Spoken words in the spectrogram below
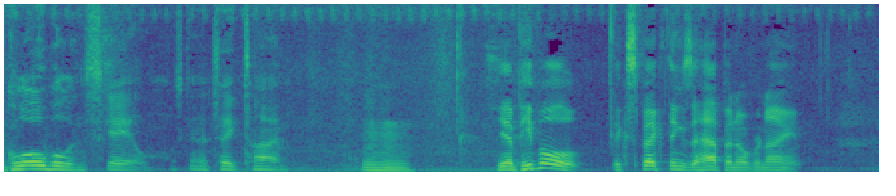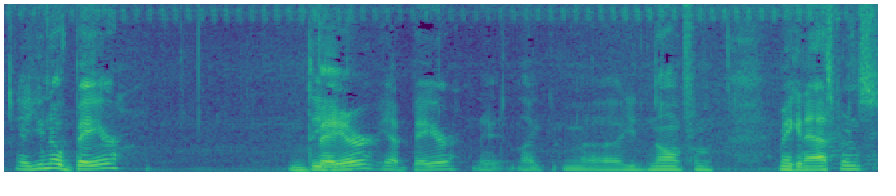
Global in scale. It's going to take time. Mm-hmm. Yeah, people expect things to happen overnight. Yeah, you know Bayer. The- Bayer? Yeah, Bayer. They like uh, you know them from making aspirins.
